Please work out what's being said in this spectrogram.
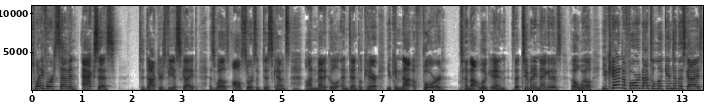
24 7 access to doctors via Skype, as well as all sorts of discounts on medical and dental care. You cannot afford to not look in. Is that too many negatives? Oh well, you can't afford not to look into this, guys.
